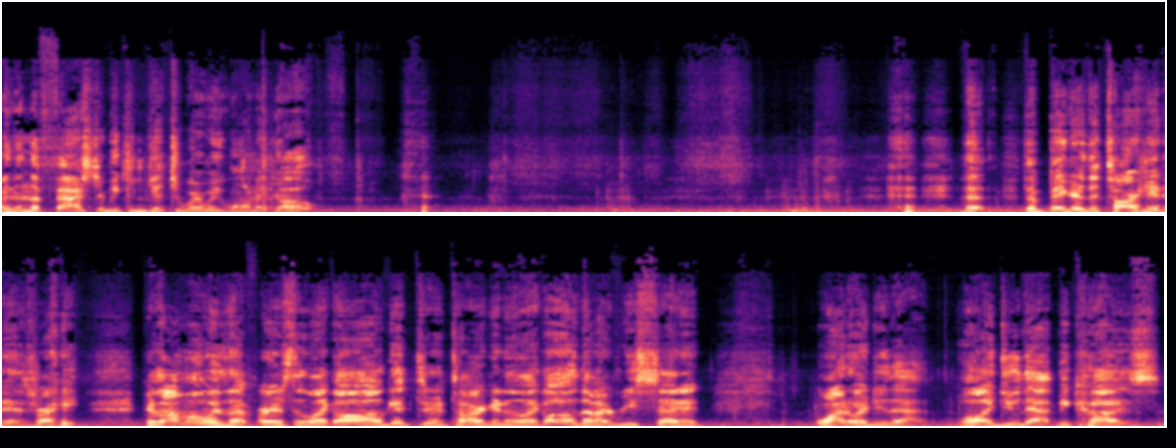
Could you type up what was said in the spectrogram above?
And then the faster we can get to where we want to go, the the bigger the target is, right? Because I'm always that person like, oh, I'll get to a target and like, oh, then I reset it. Why do I do that? Well, I do that because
